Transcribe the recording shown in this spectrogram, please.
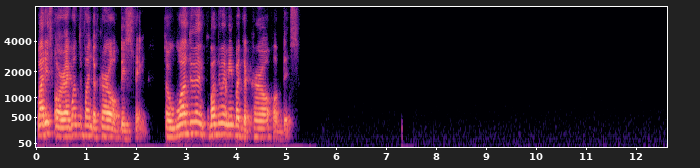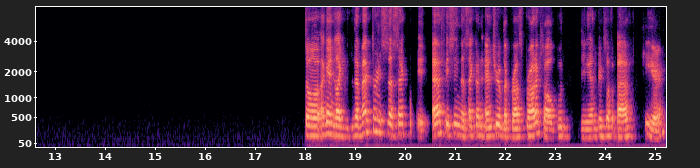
What is, or I want to find the curl of this thing. So what do I, what do I mean by the curl of this? So again, like the vector is the sec f is in the second entry of the cross product. So I'll put the entries of f here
